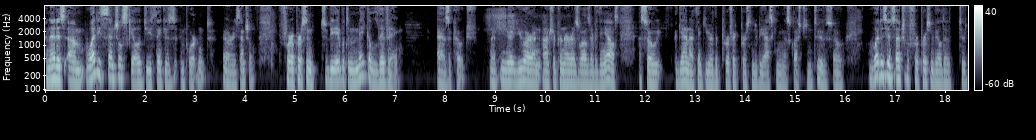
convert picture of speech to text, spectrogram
and that is, um, what essential skill do you think is important or essential for a person to be able to make a living as a coach? That you know, you are an entrepreneur as well as everything else. So again, I think you are the perfect person to be asking this question too. So what is essential for a person to be able to, to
